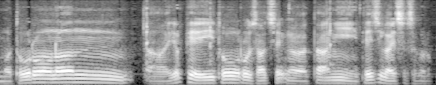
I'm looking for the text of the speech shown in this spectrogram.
뭐 도로는 아, 옆에 이 도로 자체가 땅이 대지가 있어서 그렇고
